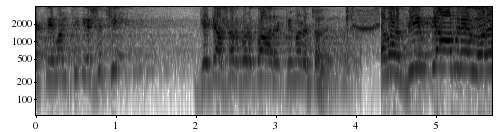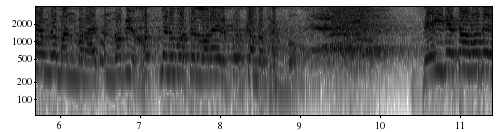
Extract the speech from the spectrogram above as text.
এক রিমান্ড থেকে এসেছি। গেটে আসার পরে আর এক রিমান্ডে চলেন এবার বিএনপি আওয়ামী লীগের লড়াই আমরা মানব না, এবার নবীর খতমে নবতের লড়াইয়ের পক্ষে আমরা থাকব। যেই নেতা আমাদের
